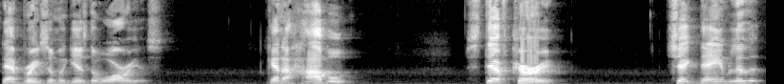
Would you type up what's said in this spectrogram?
that brings them against the Warriors. Can a hobbled Steph Curry check Dame Lillard?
